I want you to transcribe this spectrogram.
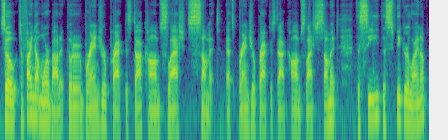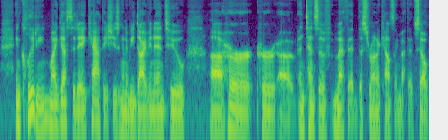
So to find out more about it, go to brandyourpractice.com slash summit. That's brandyourpractice.com slash summit to see the speaker lineup, including my guest today, Kathy. She's going to be diving into uh, her her uh, intensive method, the Syrona counseling method. So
